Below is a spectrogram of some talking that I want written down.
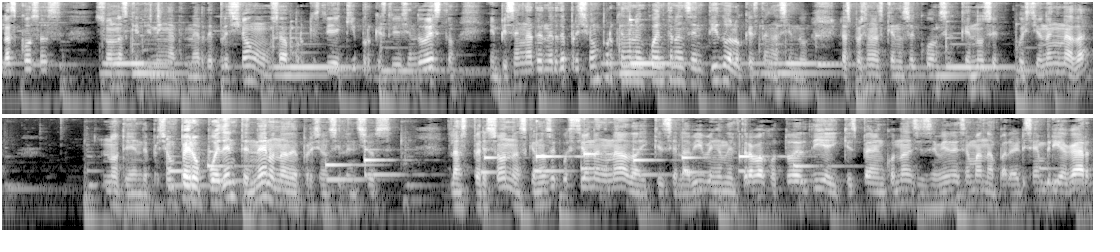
las cosas son las que tienen a tener depresión. O sea, ¿por qué estoy aquí? ¿Por qué estoy haciendo esto? Empiezan a tener depresión porque no le encuentran sentido a lo que están haciendo. Las personas que no se, que no se cuestionan nada no tienen depresión, pero pueden tener una depresión silenciosa. Las personas que no se cuestionan nada y que se la viven en el trabajo todo el día y que esperan con ansia ese fin de semana para irse a embriagar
